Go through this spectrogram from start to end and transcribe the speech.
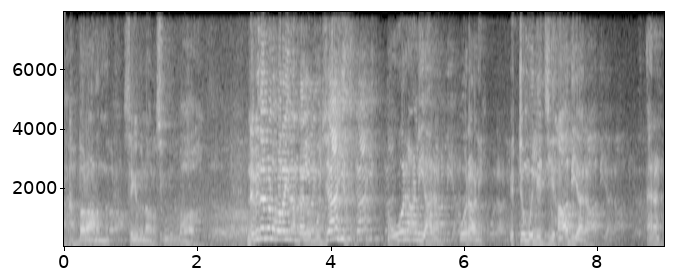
അക്ബർ ആണെന്ന് സയ്യിദുന റസൂലുള്ളാ. നബിതങ്ങൾ പറയുന്നുണ്ട് മുജാഹിദ്. പോരാളി ആരാണ്? പോരാളി. ഏറ്റവും വലിയ ജിഹാദി ആരാണ്? ആരാണ്?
